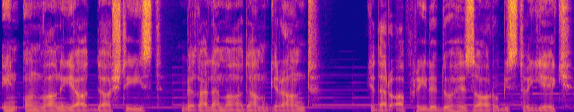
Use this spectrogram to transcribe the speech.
این عنوان یادداشتی است به قلم آدام گرانت که در April 2021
